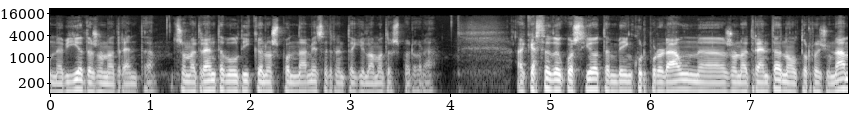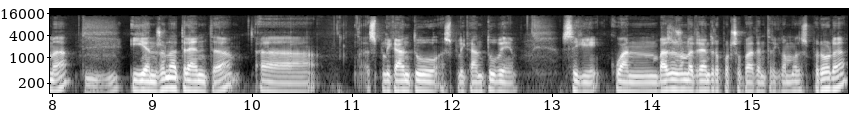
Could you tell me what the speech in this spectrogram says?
una via de zona 30. Zona 30 vol dir que no es pot anar més a 30 km per hora. Aquesta adequació també incorporarà una zona 30 en el Torre Junama uh mhm. -huh. i en zona 30, eh, explicant-ho explicant bé, o sigui, quan vas a zona 30 pots superar 30 km per hora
